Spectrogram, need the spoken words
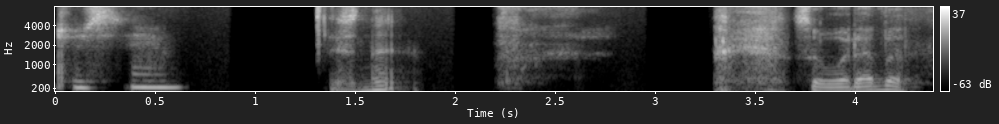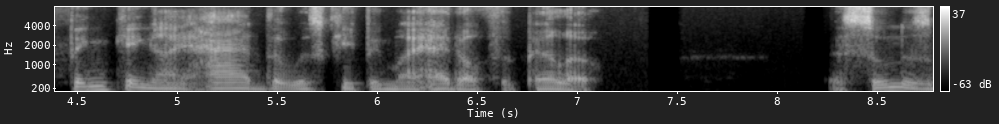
Interesting. Isn't it? So whatever thinking I had that was keeping my head off the pillow, as soon as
